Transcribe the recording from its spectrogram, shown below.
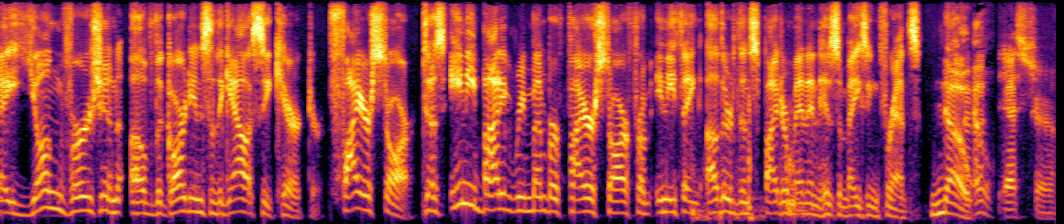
a young version of the Guardians of the Galaxy character. Firestar. Does anybody remember Firestar from anything other than Spider Man and his amazing friends? No. Oh, That's true.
